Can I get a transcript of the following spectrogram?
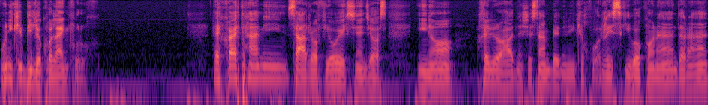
اونی که بیل کلنگ فروخت حکایت همین صرافی و exchange هاست. اینا خیلی راحت نشستن بدون اینکه ریسکی بکنن دارن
